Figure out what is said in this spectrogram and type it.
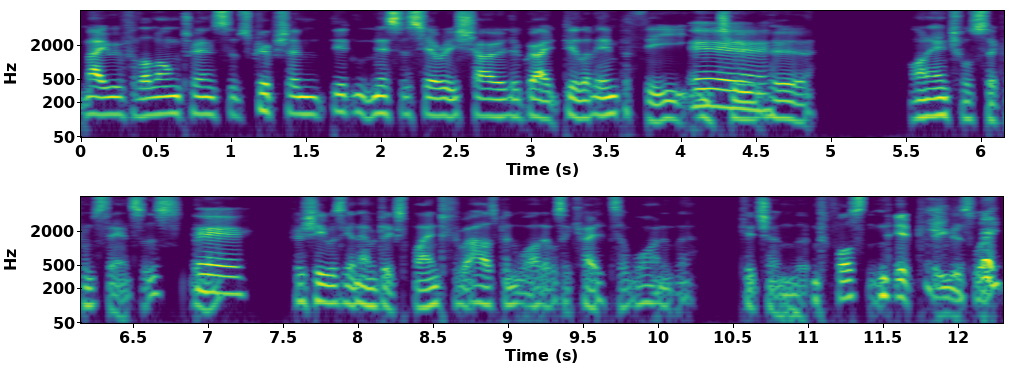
Maybe for the long term subscription, didn't necessarily show the great deal of empathy into Mm. her financial circumstances. know, Mm, because she was going to have to explain to her husband why there was a case of wine in the kitchen that wasn't there previously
